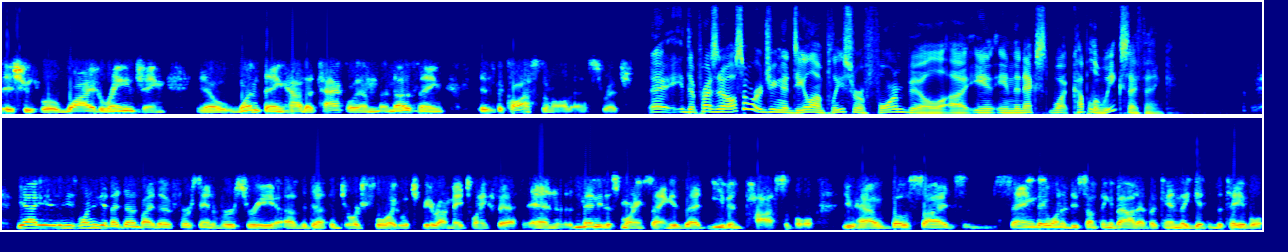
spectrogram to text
issues were wide ranging. You know, one thing, how to tackle them, another thing, is the cost in all this, Rich. Uh, the president also urging a deal on police reform bill uh, in, in the next, what, couple of weeks, I think. Yeah, he's wanting to get that done by the first anniversary of the death of George Floyd, which would be around May 25th. And many this morning saying, is that even possible? You have both sides saying they want to do something about it, but can they get to the table?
